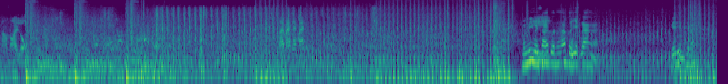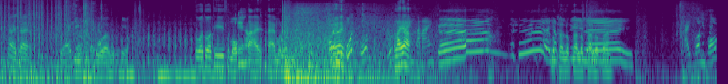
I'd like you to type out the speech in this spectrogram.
เอาน้อยลง ได้ไหมได้ไหมมันวิ่งไปซ้ายตัวนึงนะตัวแยกร่างอะเบสเห็นใช่ไหมใช่ใช่ สวยสวยสวยครับตัว โอเค ตัวตัวที่สโมกโอเคครับ ตายตายหมดเลยใช่ไหมครับ เฮ้ยโอ๊ยโอ๊ยโยอะไรอะ ทนายเกินหลบก่อนหลบก่อนหลบก่อนหลบก่อน เลยใครชนผม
